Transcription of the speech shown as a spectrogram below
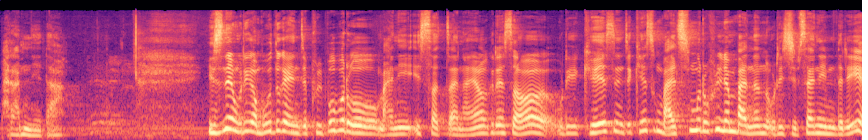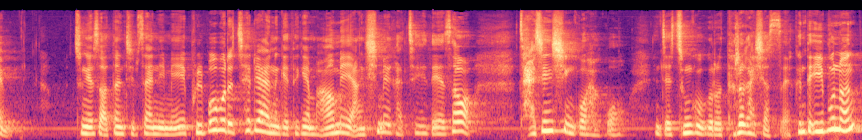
바랍니다. 이전에 우리가 모두가 이제 불법으로 많이 있었잖아요. 그래서 우리 교회에서 이제 계속 말씀으로 훈련받는 우리 집사님들이 중에서 어떤 집사님이 불법으로 체류하는 게 되게 마음의 양심의 가치에 대해서 자진 신고하고 이제 중국으로 들어가셨어요. 근데 이분은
